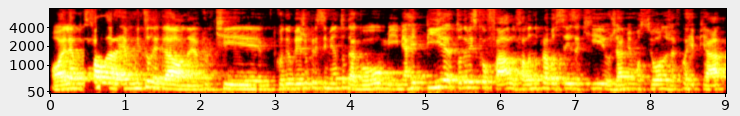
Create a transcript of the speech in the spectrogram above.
Olha, vou falar, é muito legal, né? Porque quando eu vejo o crescimento da Gol, me, me arrepia toda vez que eu falo, falando para vocês aqui, eu já me emociono, já fico arrepiado,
